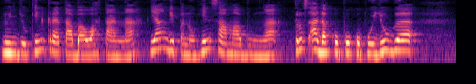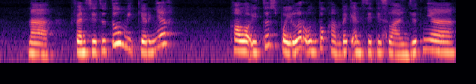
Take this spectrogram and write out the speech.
nunjukin kereta bawah tanah yang dipenuhin sama bunga. Terus ada kupu-kupu juga. Nah, fans itu tuh mikirnya kalau itu spoiler untuk comeback NCT selanjutnya.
